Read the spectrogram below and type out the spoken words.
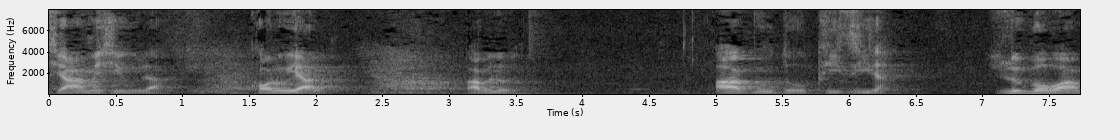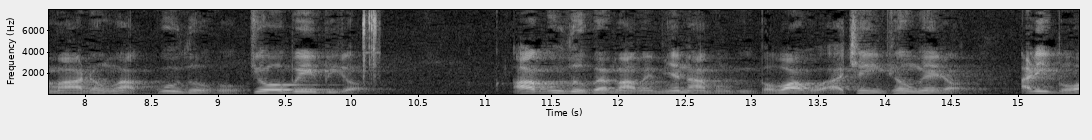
ရှာမရှိဘူးလားခေါ်လို့ရလားဘာဖြစ်လို့လဲအာကုသိုလ်ဖိစည်းတာလူဘဝမှာတုန်းကကုသိုလ်ကိုကြိုးပေးပြီးတော့အာကုသိုလ်ဘက်မှာပဲမျက်နာမူပြီးဘဝကိုအချိန်ဖြုံးခဲ့တော့ အဲ့ဒီဘဝ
